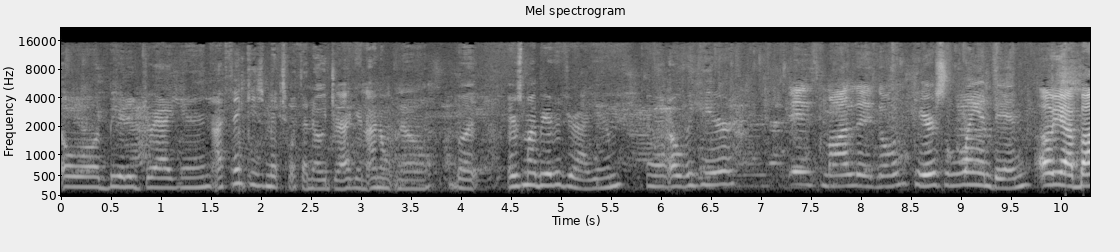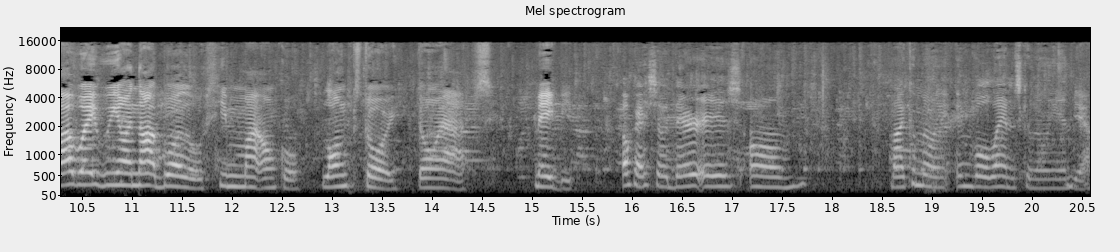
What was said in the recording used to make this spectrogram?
old bearded dragon. I think he's mixed with a no dragon. I don't know, but there's my bearded dragon. And then over here Is my little. Here's Landon. Oh yeah, by the way, we are not brothers. He's my uncle. Long story. Don't ask. Maybe. Okay, so there is um my chameleon, and well, Landon's chameleon. Yeah.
